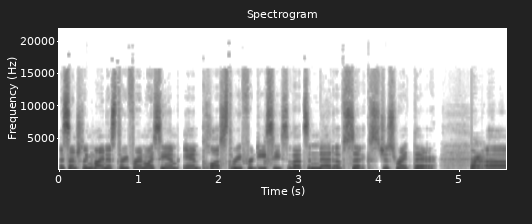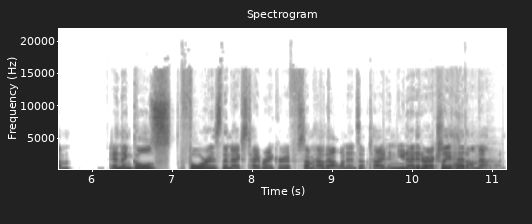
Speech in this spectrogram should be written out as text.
essentially minus three for NYCM and plus three for DC. So that's a net of six just right there. Right. Um, and then goals four is the next tiebreaker if somehow that one ends up tied. And United are actually ahead on that one.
